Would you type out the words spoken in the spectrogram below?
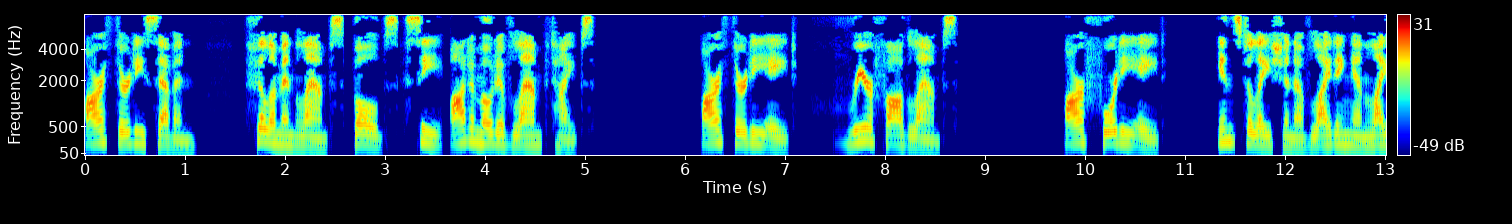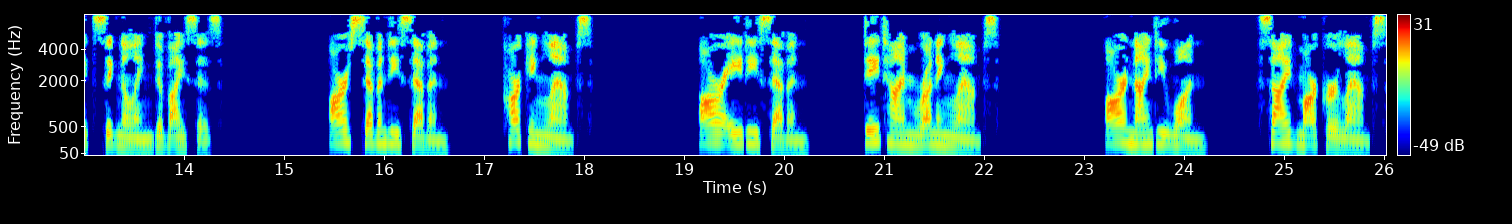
R37 filament lamps, bulbs see, automotive lamp types. R38 rear fog lamps. R48 installation of lighting and light signaling devices. R77 parking lamps. R87 daytime running lamps. R91 side marker lamps.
